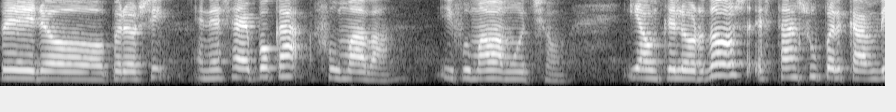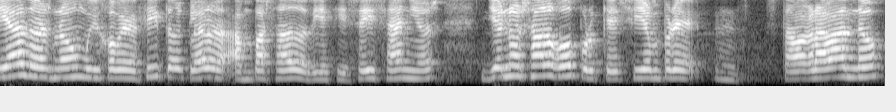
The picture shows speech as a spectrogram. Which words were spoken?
Pero, pero sí, en esa época fumaba, y fumaba mucho. Y aunque los dos están súper cambiados, ¿no? Muy jovencitos, claro, han pasado 16 años. Yo no salgo porque siempre mm, estaba grabando,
